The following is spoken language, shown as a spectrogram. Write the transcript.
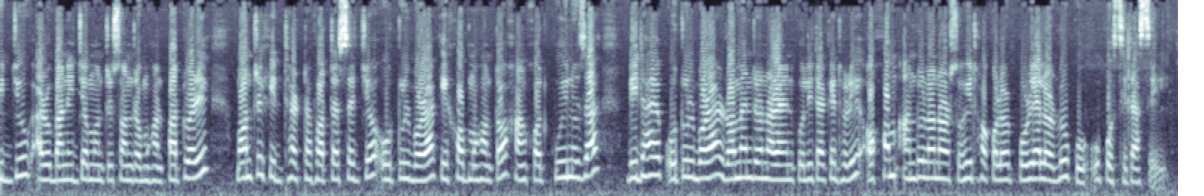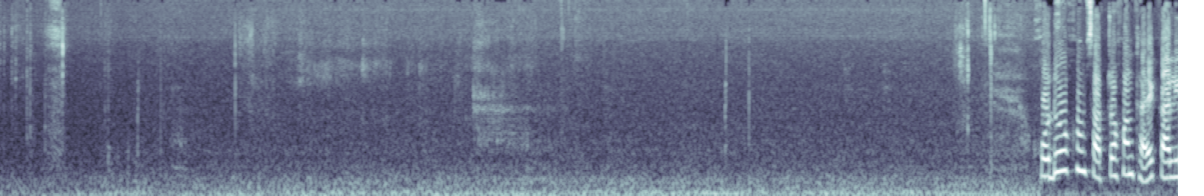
উদ্যোগ আৰু বাণিজ্য মন্ত্ৰী চন্দ্ৰমোহন পাটোৱাৰী মন্ত্ৰী সিদ্ধাৰ্থ ভট্টাচাৰ্য অতুল বৰা কেশৱ মহন্ত সাংসদ কুইন ওজা বিধায়ক অতুল বৰা ৰমেন্দ্ৰ নাৰায়ণ কলিতাকে ধৰি অসম আন্দোলনৰ শ্বহীদসকলৰ পৰিয়ালৰ লোকো উপস্থিত আছিল। সদৌ অসম ছাত্ৰ সন্থাই কালি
